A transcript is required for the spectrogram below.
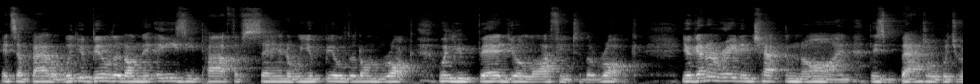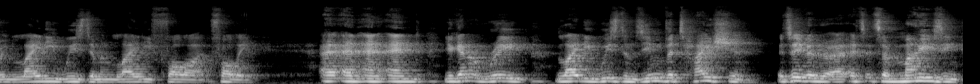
it's a battle. Will you build it on the easy path of sand or will you build it on rock? Will you bed your life into the rock? You're going to read in chapter nine this battle between Lady Wisdom and Lady Folly. And, and, and you're going to read Lady Wisdom's invitation it's even uh, it's it's amazing,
